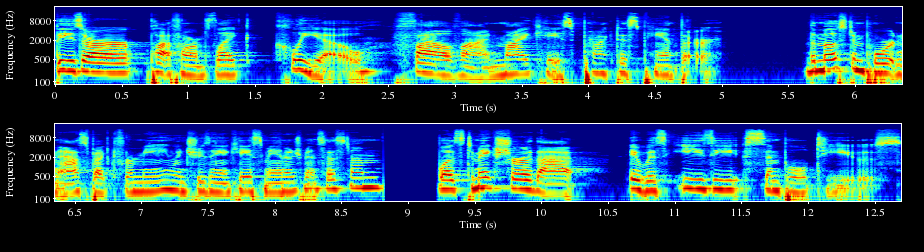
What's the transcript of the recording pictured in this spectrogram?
These are platforms like Clio, Filevine, MyCase, Practice Panther. The most important aspect for me when choosing a case management system was to make sure that it was easy, simple to use.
